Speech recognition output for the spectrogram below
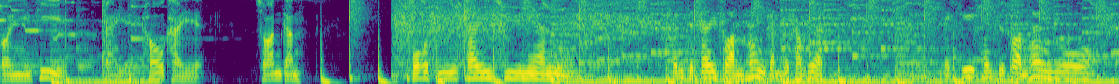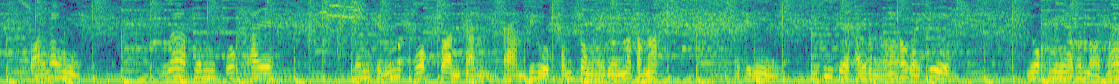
กรณีที่ไก่เขาไข่ซ้อนกัน ปกติไข่ซีเมนเป็นจะไข่ซ้อนห้างกันนะครับเพื่อ แต่ที่เพิ่นจะสอนห้างอยู่สอนห้างนี่เวลาเพิ่นปกไทยเพิ่นเห็นมาปกซ้อนกันตามที่ลูกผมส่งให้เบิ่งเนาครับเนาะแต่ที่นี่วิธีแก้ไขปัญหาเขาก็คือยกเมียเพิ่นออกมา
